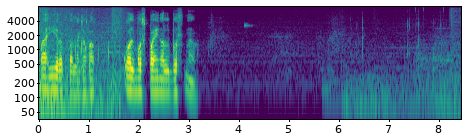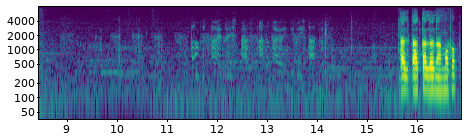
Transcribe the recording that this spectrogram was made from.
mahirap talaga, pap. Almost final boss na. Tal tatalo na mo, siya?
